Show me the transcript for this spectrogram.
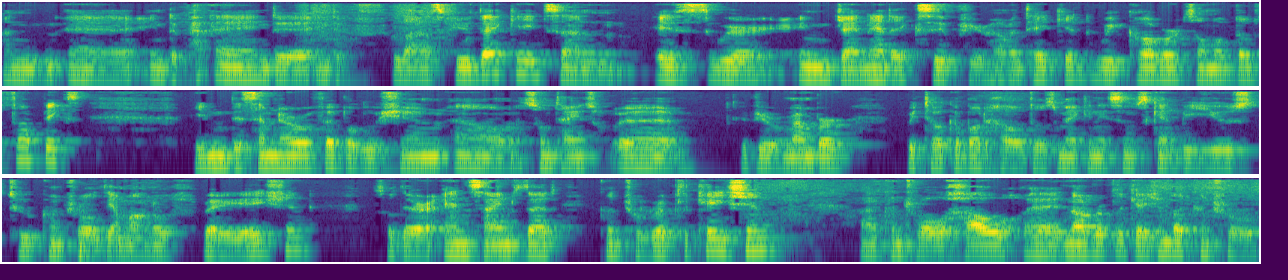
and uh, in the in the in the last few decades, and is we're in genetics. If you haven't taken we covered some of those topics in the seminar of evolution. Uh, sometimes, uh, if you remember, we talk about how those mechanisms can be used to control the amount of variation so there are enzymes that control replication and control how, uh, not replication, but control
